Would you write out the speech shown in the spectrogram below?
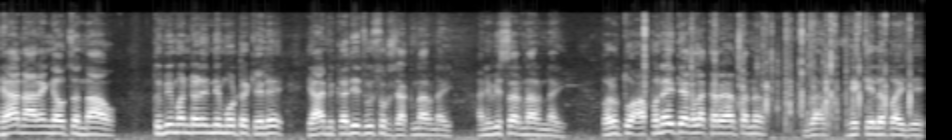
ह्या नारायणगावचं नाव तुम्ही मंडळींनी मोठं केले हे आम्ही कधीच विसरू शकणार नाही आणि विसरणार नाही. परंतु आपणही त्याला खऱ्या अर्थानं जा हे केलं पाहिजे.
